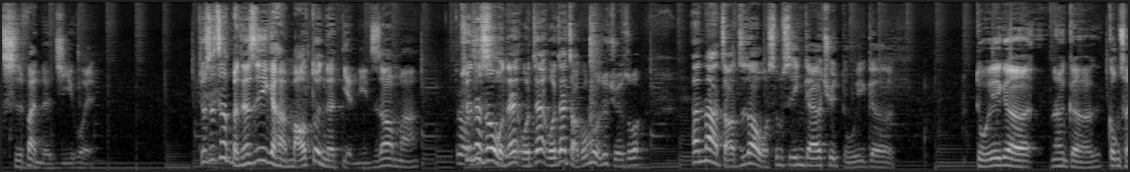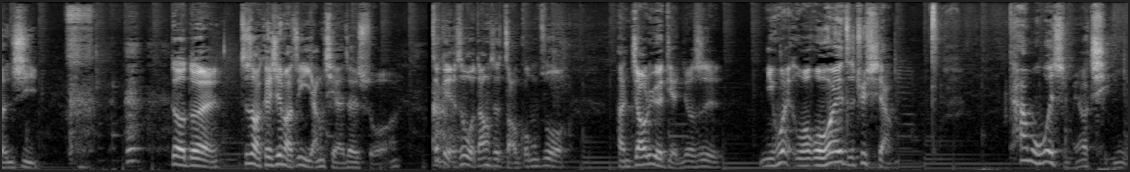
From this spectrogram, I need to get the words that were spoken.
吃饭的机会，就是这本身是一个很矛盾的点，你知道吗？所以那时候我在我在我在找工作，我就觉得说，那那早知道我是不是应该要去读一个读一个那个工程系，对不对？至少可以先把自己养起来再说。这个也是我当时找工作很焦虑的点，就是你会我我会一直去想。他们为什么要请我？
